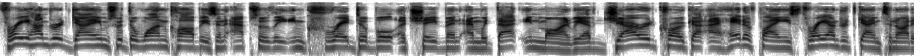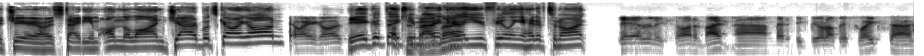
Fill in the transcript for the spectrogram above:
300 games with the one club is an absolutely incredible achievement. And with that in mind, we have Jarrod Croker ahead of playing his 300th game tonight at GIO Stadium on the line. Jarrod, what's going on? How are you guys? Yeah, good. Thank Not too you, bad, mate. mate. How are you feeling ahead of tonight? Yeah, really excited, mate. Um, been a big build up this week, so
